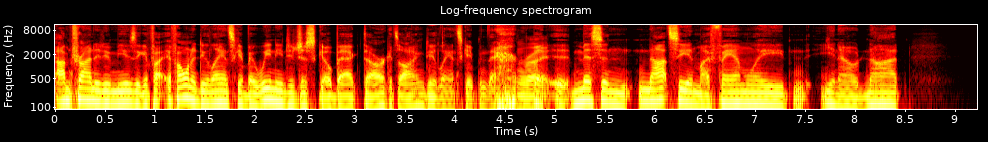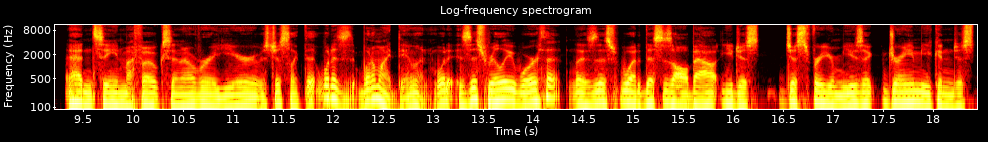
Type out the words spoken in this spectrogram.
I'm trying to do music. If I if I want to do landscaping, we need to just go back to Arkansas and do landscaping there. Right. But missing, not seeing my family, you know, not hadn't seen my folks in over a year. It was just like, what is what am I doing? What is this really worth it? Is this what this is all about? You just just for your music dream, you can just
